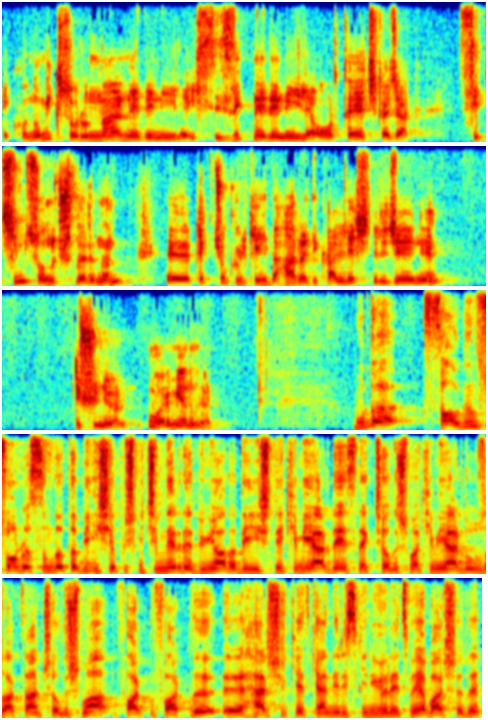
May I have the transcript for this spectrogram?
ekonomik sorunlar nedeniyle, işsizlik nedeniyle ortaya çıkacak seçim sonuçlarının e, pek çok ülkeyi daha radikalleştireceğini düşünüyorum. Umarım yanılırım. Burada salgın sonrasında tabii iş yapış biçimleri de dünyada değişti. Kimi yerde esnek çalışma, kimi yerde uzaktan çalışma, farklı farklı e, her şirket kendi riskini yönetmeye başladı.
